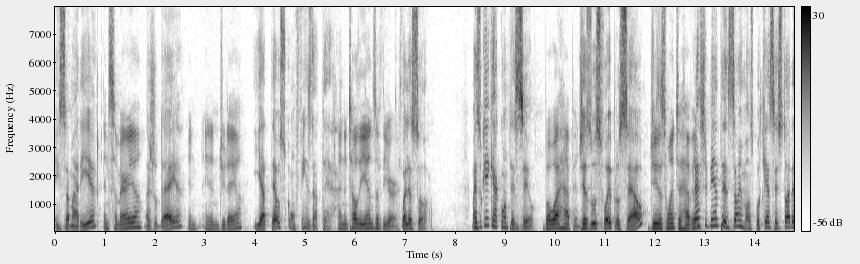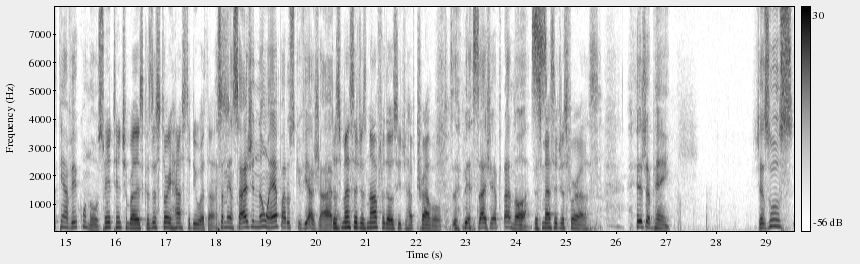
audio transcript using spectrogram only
em Samaria, in Samaria, na Judéia in, in Judea, e até os confins da terra. and until the ends of the earth. Olha só. Mas o que, que aconteceu? Jesus foi para o céu. Jesus went to heaven. Preste bem atenção, irmãos, porque essa história tem a ver conosco. Pay attention, brothers, because this story has to do with Essa us. mensagem não é para os que viajaram. This message is not for those who have traveled. Essa mensagem é para nós. This message is for us. Veja bem. Jesus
